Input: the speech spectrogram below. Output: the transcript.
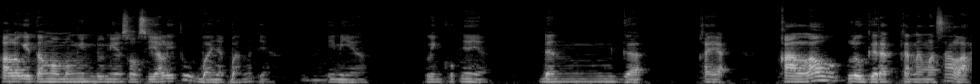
Kalau kita ngomongin dunia sosial itu banyak banget ya. Mhm. ini ya lingkupnya ya dan nggak kayak kalau lo gerak karena masalah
